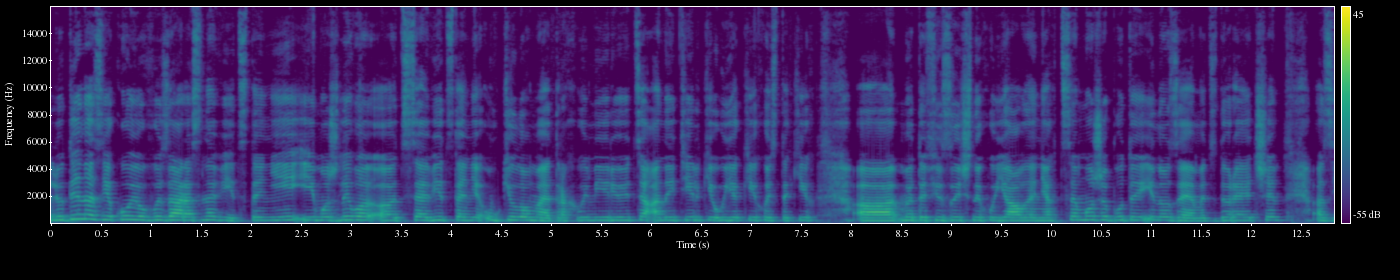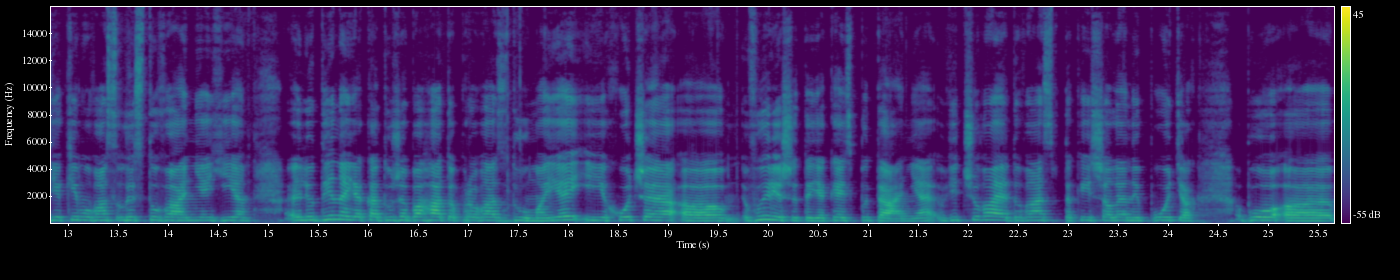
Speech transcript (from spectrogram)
Людина, з якою ви зараз на відстані, і, можливо, е, ця відстань у кілометрах вимірюється, а не тільки у якихось таких метафізичних уявленнях. Це може бути іноземець, до речі, з яким у вас листування є. Е, Людина, яка дуже багато про вас думає і хоче е, вирішити якесь питання, відчуває до вас такий шалений потяг, бо е,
